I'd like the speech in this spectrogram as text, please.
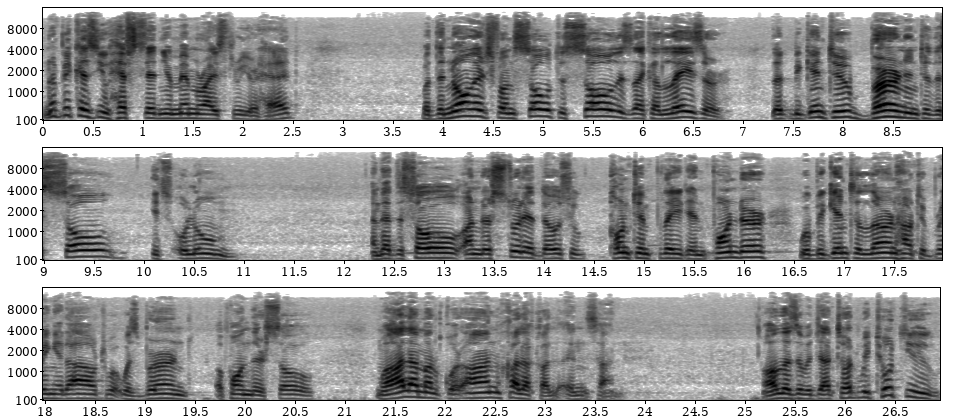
Not because you said and you memorized through your head, but the knowledge from soul to soul is like a laser that begin to burn into the soul its ulum and that the soul understood it, those who contemplate and ponder will begin to learn how to bring it out what was burned upon their soul. وَعَلَمَ الْقُرْآنَ خَلَقَ الْإِنسَانَ Allah taught, we taught you,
